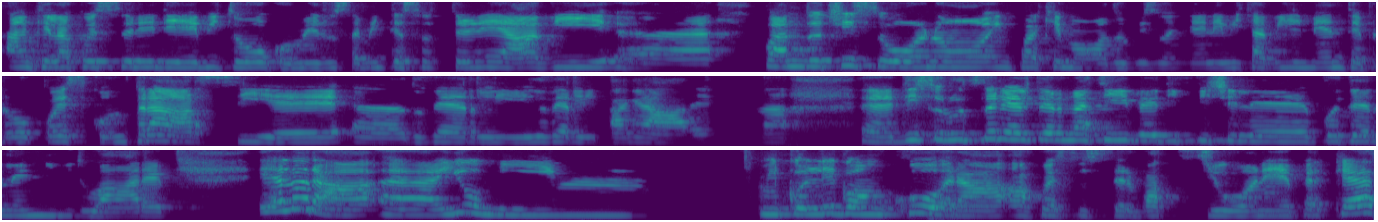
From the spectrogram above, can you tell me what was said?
anche la questione debito, come giustamente sottolineavi, eh, quando ci sono, in qualche modo bisogna inevitabilmente proprio poi scontrarsi e eh, doverli, doverli pagare. Eh, di soluzioni alternative è difficile poterle individuare. E allora eh, io mi, mi collego ancora a questa osservazione perché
